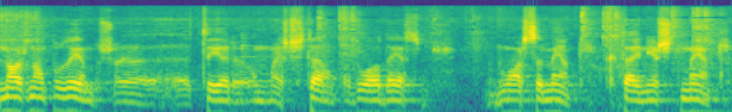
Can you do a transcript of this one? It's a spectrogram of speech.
Nós não podemos uh, ter uma gestão por duodécimos no orçamento que tem neste momento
